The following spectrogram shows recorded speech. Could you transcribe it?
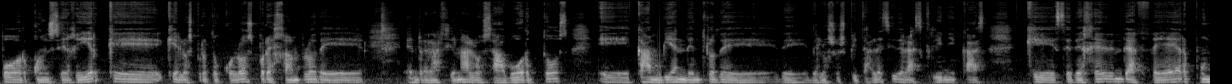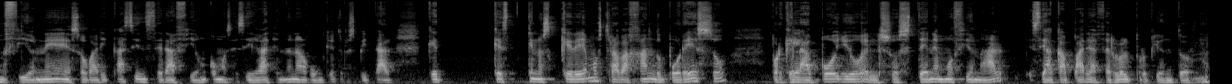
por conseguir que, los protocolos, por ejemplo, de, en relación a los abortos, eh, cambien dentro de, los hospitales y de las clínicas, que se dejen de hacer punciones ováricas sin sedación como se sigue haciendo en algún que otro hospital, que, que nos quedemos trabajando por eso, porque el apoyo, el sostén emocional sea capaz de hacerlo el propio entorno.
